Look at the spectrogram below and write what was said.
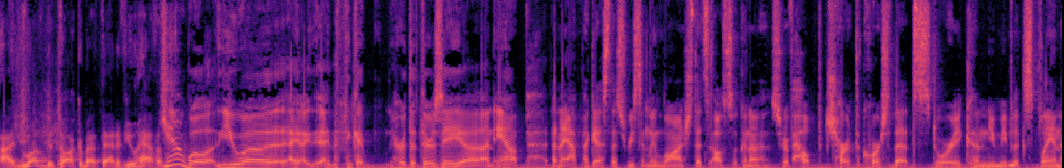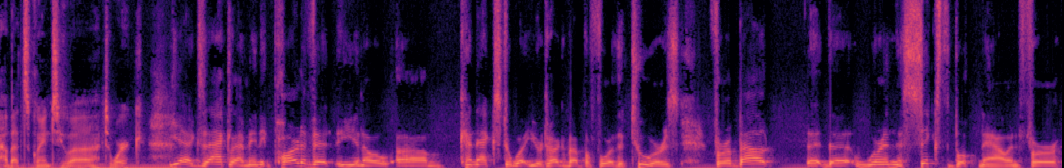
I'd love to talk about that if you haven't. Yeah, well, you. Uh, I, I, think I heard that there's a uh, an app, an app, I guess, that's recently launched. That's also going to sort of help chart the course of that story. Can you maybe explain how that's going to uh, to work? Yeah, exactly. I mean, part of it, you know, um, connects to what you were talking about before the tours. For about the, the, we're in the sixth book now, and for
